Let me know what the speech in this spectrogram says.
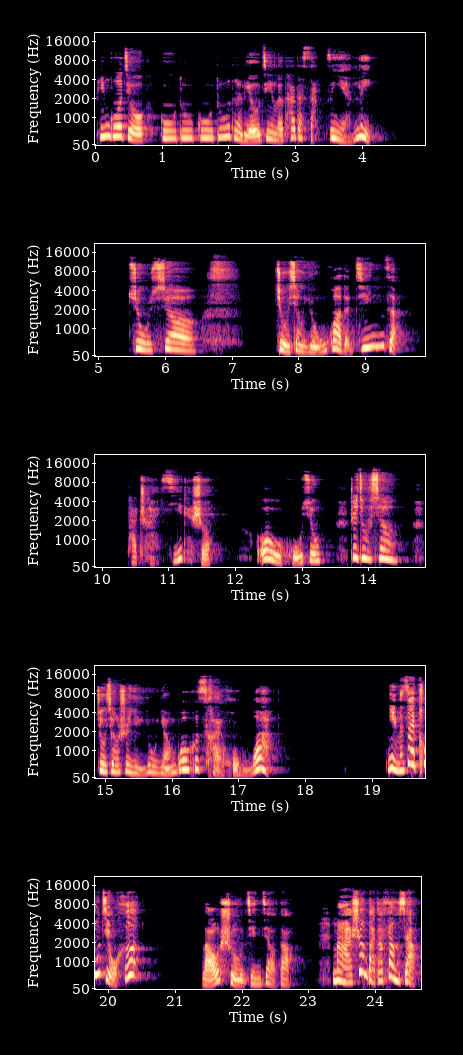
苹果酒咕嘟咕嘟地流进了他的嗓子眼里，就像，就像融化的金子。他喘息着说：“哦，胡兄，这就像，就像是饮用阳光和彩虹啊！你们在偷酒喝！”老鼠尖叫道：“马上把它放下！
